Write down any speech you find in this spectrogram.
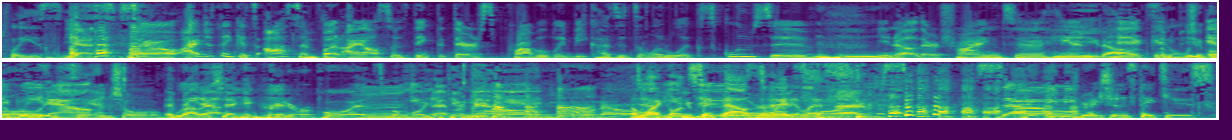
please, yes. so I just think it's awesome, but I also think that there's probably because it's a little exclusive. Mm-hmm. You know, they're trying to Weed out handpick some and, people. and weed out. influential. They Weed probably out- checking credit mm-hmm. reports mm, before you, you can never get in. You don't know. I'm like on W-2 2,000 waiting tax list. so Immigration status.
